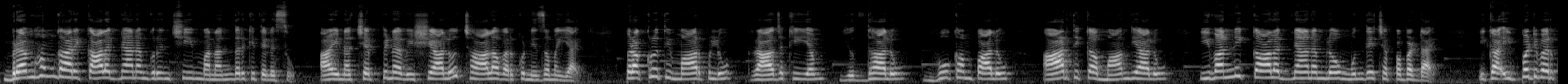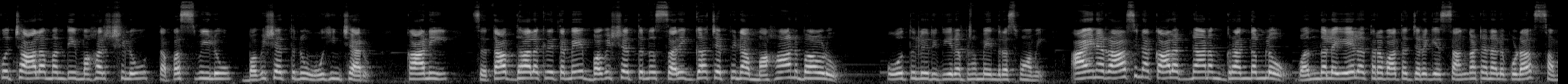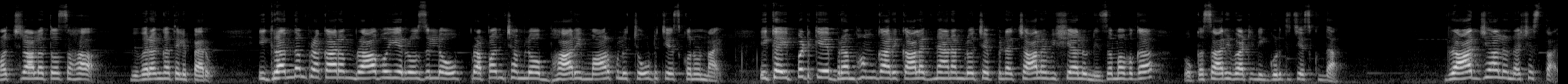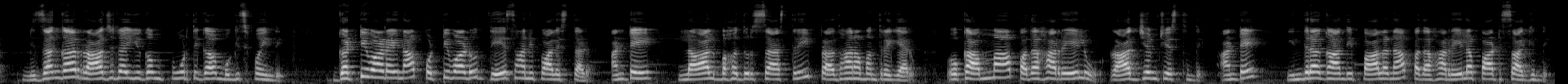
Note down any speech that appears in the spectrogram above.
బ్రహ్మం గారి కాలజ్ఞానం గురించి మనందరికీ తెలుసు. ఆయన చెప్పిన విషయాలు చాలా వరకు నిజమయ్యాయి. ప్రకృతి మార్పులు రాజకీయం యుద్ధాలు భూకంపాలు ఆర్థిక మాంద్యాలు ఇవన్నీ కాలజ్ఞానంలో ముందే చెప్పబడ్డాయి. ఇక ఇప్పటి వరకు చాలామంది మహర్షులు తపస్వీలు భవిష్యత్తును ఊహించారు. కానీ శతాబ్దాల క్రితమే భవిష్యత్తును సరిగ్గా చెప్పిన మహానుభావుడు పోతులూరి వీరబ్రహ్మేంద్ర స్వామి. ఆయన రాసిన కాలజ్ఞానం గ్రంథంలో వందల ఏళ్ళ తర్వాత జరిగే సంఘటనలు కూడా సంవత్సరాలతో సహా వివరంగా తెలిపారు. ఈ గ్రంథం ప్రకారం రాబోయే రోజుల్లో ప్రపంచంలో భారీ మార్పులు చోటు చేసుకొనున్నాయి. ఇక ఇప్పటికే బ్రహ్మం గారి కాలజ్ఞానంలో చెప్పిన చాలా విషయాలు నిజమవగా ఒకసారి వాటిని గుర్తు చేసుకుందాం. రాజ్యాలు నశిస్తాయి. నిజంగా రాజుల యుగం పూర్తిగా ముగిసిపోయింది. గట్టివాడైనా పొట్టివాడు దేశాన్ని పాలిస్తాడు. అంటే లాల్ బహదూర్ శాస్త్రి ప్రధానమంత్రి అయ్యారు. ఒక అమ్మ పదహారేళ్ళు రాజ్యం చేస్తుంది. అంటే ఇందిరాగాంధీ పాలన పదహారేళ్ళ పాటు సాగింది.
